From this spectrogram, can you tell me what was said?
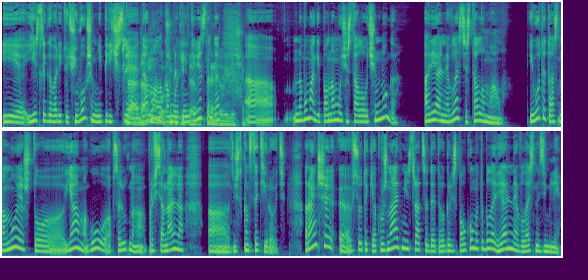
и если говорить очень в общем, не перечисляя, да, да, да ну, мало общем, кому это интересно, да, вещи. А, на бумаге полномочий стало очень много, а реальной власти стало мало. И вот это основное, что я могу абсолютно профессионально а, значит, констатировать. Раньше э, все-таки окружная администрация, до этого горисполком, это была реальная власть на земле.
